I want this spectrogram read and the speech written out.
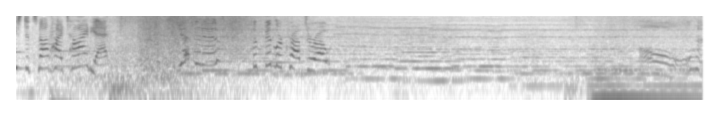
least it's not high tide yet. Yes, it is! The fiddler crabs are out.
